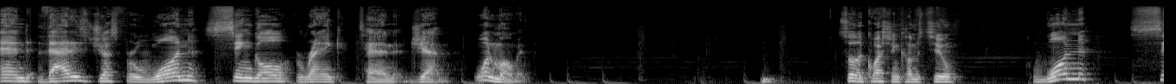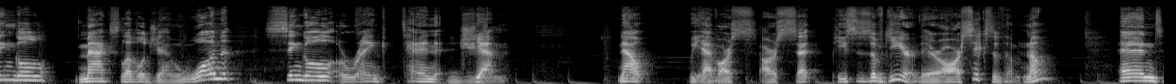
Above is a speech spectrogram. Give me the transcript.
And that is just for one single rank 10 gem. One moment. So the question comes to one single max level gem, one single rank 10 gem. Now, we have our, our set pieces of gear. There are six of them, no? And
